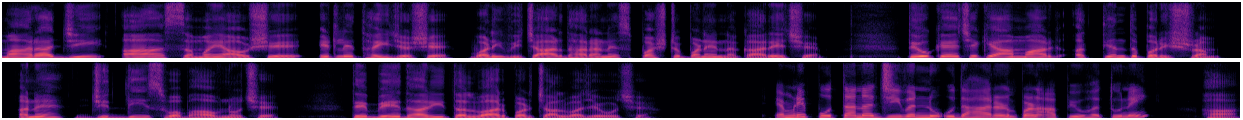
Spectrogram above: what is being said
મહારાજજી આ સમય આવશે એટલે થઈ જશે વાળી વિચારધારાને સ્પષ્ટપણે નકારે છે. તેઓ કહે છે કે આ માર્ગ અત્યંત પરિશ્રમ અને જિદ્દી સ્વભાવનો છે. તે બેધારી તલવાર પર ચાલવા જેવો છે. એમણે પોતાના જીવનનું ઉદાહરણ પણ આપ્યું હતું નહીં? હા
